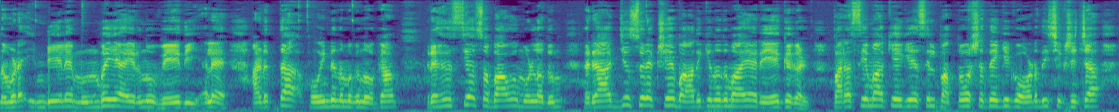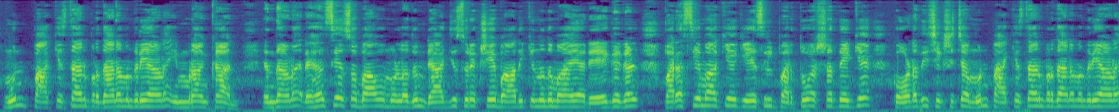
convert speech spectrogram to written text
നമ്മുടെ ഇന്ത്യയിലെ മുംബൈ ആയിരുന്നു വേദി അല്ലേ? അടുത്ത പോയിന്റ് നമുക്ക് നോക്കാം. രഹസ്യ സ്വഭാവമുള്ളതും രാജ്യസുരക്ഷയെ ബാധിക്കുന്നതുമായ രേഖകൾ. പരസ്യമാക്കിയ കേസിൽ പത്ത് വർഷത്തേക്ക് കോടതി ശിക്ഷിച്ച മുൻ പാകിസ്ഥാൻ പ്രധാനമന്ത്രിയാണ് ഇമ്രാൻഖാൻ എന്താണ് രഹസ്യ സ്വഭാവമുള്ളതും രാജ്യസുരക്ഷയെ ബാധിക്കുന്നതുമായ രേഖകൾ പരസ്യമാക്കിയ കേസിൽ പത്ത് വർഷത്തേക്ക് കോടതി ശിക്ഷിച്ച മുൻ പാകിസ്ഥാൻ പ്രധാനമന്ത്രിയാണ്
